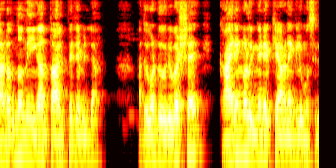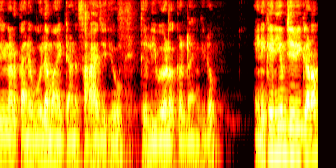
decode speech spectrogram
നടന്നു നീങ്ങാൻ താല്പര്യമില്ല. അതുകൊണ്ട് ഒരുപക്ഷെ കാര്യങ്ങൾ ഇങ്ങനെയൊക്കെ ആണെങ്കിൽ മുസ്ലിങ്ങൾക്ക് അനുകൂലമായിട്ടാണ് സാഹചര്യവും തെളിവുകളൊക്കെ ഉണ്ടെങ്കിലും എനിക്കിനിയും ജീവിക്കണം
